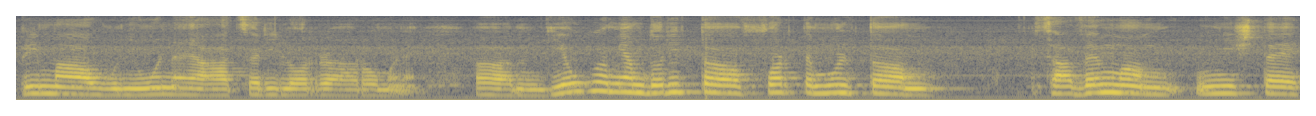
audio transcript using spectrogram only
prima uniune a țărilor uh, române. Eu mi-am dorit foarte mult să avem um, niște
